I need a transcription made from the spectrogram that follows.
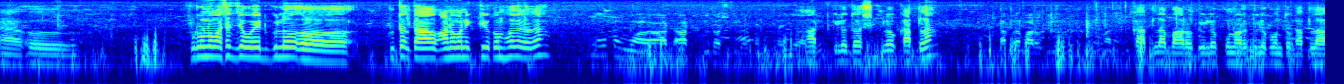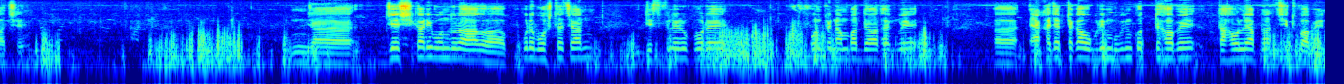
হ্যাঁ, ও পুরনো মাছের যে ওয়েটগুলো টোটাল তাও আনুমানিক কীরকম হবে দাদা? আট কিলো দশ কিলো আট কিলো দশ কিলো কাতলা। কাতলা বারো কিলো কাতলা বারো কিলো পনেরো কিলো পর্যন্ত কাতলা আছে। যা- যে শিকারী বন্ধুরা পুকুরে বসতে চান ডিসপ্লের উপরে ফোনপে নাম্বার দেওয়া থাকবে। এক হাজার টাকা অগ্রিম বুকিং করতে হবে তাহলে আপনার সিট পাবেন।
